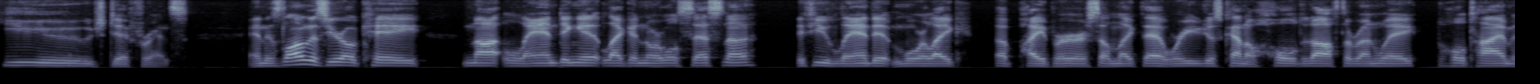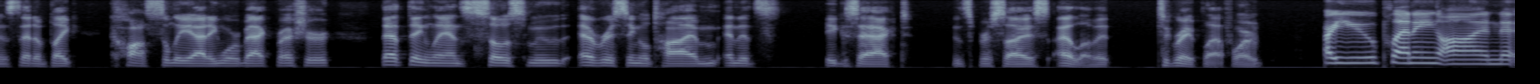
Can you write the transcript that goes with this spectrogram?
huge difference. And as long as you're okay not landing it like a normal Cessna, if you land it more like a Piper or something like that, where you just kind of hold it off the runway the whole time instead of like constantly adding more back pressure, that thing lands so smooth every single time, and it's exact, it's precise. I love it. It's a great platform. Are you planning on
